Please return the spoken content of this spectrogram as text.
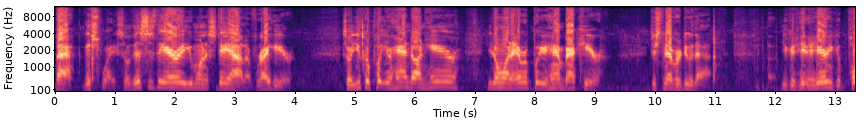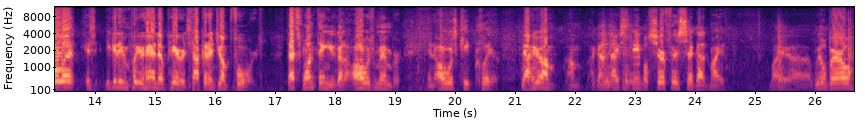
back this way. So this is the area you want to stay out of, right here. So you could put your hand on here. You don't want to ever put your hand back here. Just never do that. You could hit it here, you could pull it. It's, you could even put your hand up here. It's not going to jump forward. That's one thing you got to always remember and always keep clear. Now here I'm, I'm, I got a nice stable surface. I got my my uh, wheelbarrow.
